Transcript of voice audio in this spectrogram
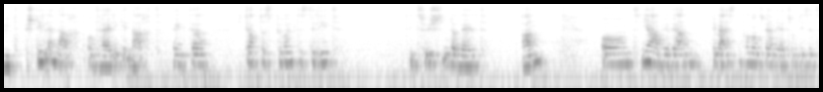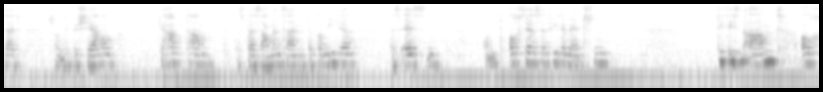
Mit Stille Nacht und Heilige Nacht fängt er, ich glaube, das berühmteste Lied inzwischen der Welt an. Und ja, wir werden, die meisten von uns werden jetzt um diese Zeit schon die Bescherung gehabt haben, das Beisammensein mit der Familie, das Essen und auch sehr, sehr viele Menschen, die diesen Abend auch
